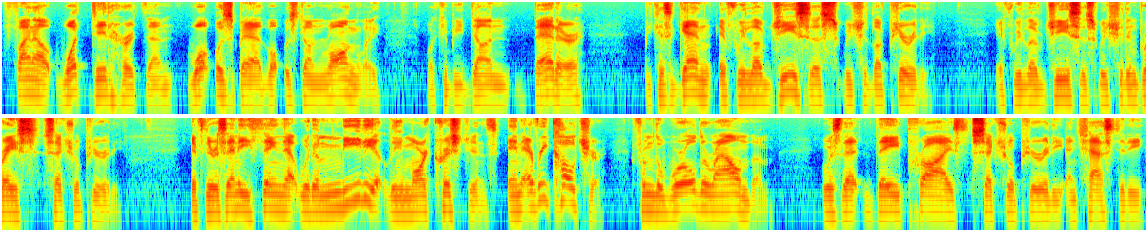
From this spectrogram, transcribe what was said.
find out what did hurt them, what was bad, what was done wrongly, what could be done better. Because again, if we love Jesus, we should love purity. If we love Jesus, we should embrace sexual purity. If there's anything that would immediately mark Christians in every culture from the world around them, was that they prized sexual purity and chastity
